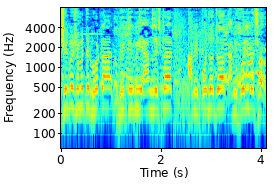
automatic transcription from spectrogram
শিল্পী সমিতির ভোটার বিটিভি অ্যানলিস্টার আমি প্রযোজক আমি পরিবেশক।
